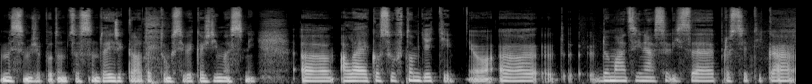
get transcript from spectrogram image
Myslím, že potom, co jsem tady říkala, tak to musí být každý masný. E, ale jako jsou v tom děti. Jo. E, domácí násilí se prostě týká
